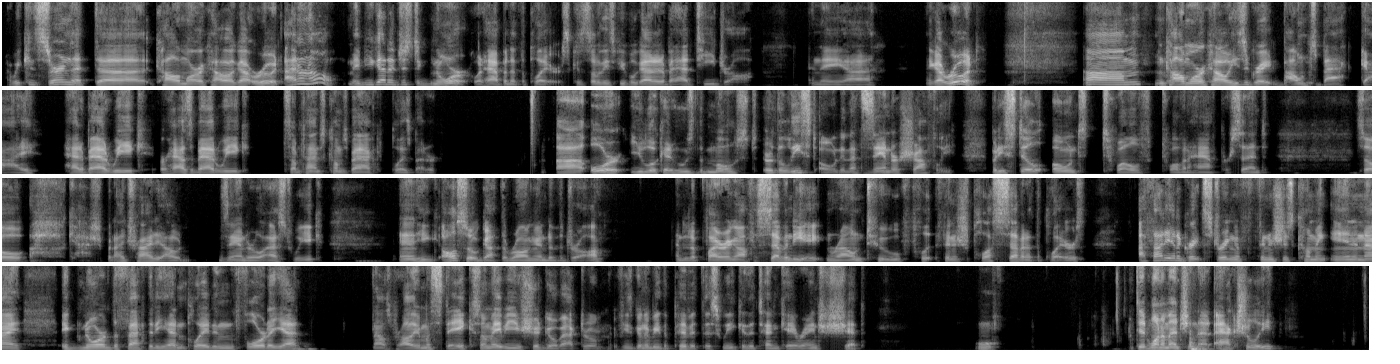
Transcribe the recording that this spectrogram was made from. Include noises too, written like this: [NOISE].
Are we concerned that uh, Collin Morikawa got ruined? I don't know. Maybe you got to just ignore what happened at the players because some of these people got a bad tee draw and they uh, they got ruined. Um, and Collin Morikawa, he's a great bounce back guy. Had a bad week or has a bad week. Sometimes comes back, plays better. Uh, or you look at who's the most or the least owned, and that's Xander Schauffele, but he's still owned 12, 12.5%. So, oh, gosh, but I tried out Xander last week, and he also got the wrong end of the draw. Ended up firing off a 78 in round two, finished plus seven at the players. I thought he had a great string of finishes coming in, and I ignored the fact that he hadn't played in Florida yet that was probably a mistake. So maybe you should go back to him if he's going to be the pivot this week in the 10K range. Shit. Ooh. Did want to mention that actually,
